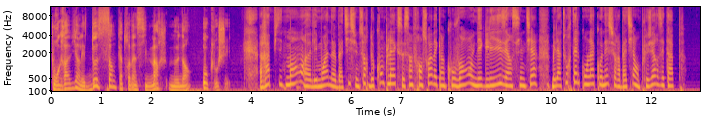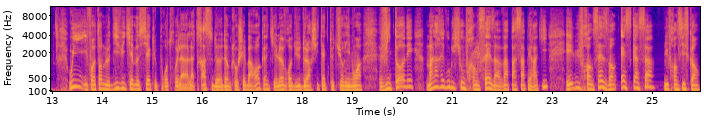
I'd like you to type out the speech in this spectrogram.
pour gravir les 286 marches menant au clocher. Rapidement, euh, les moines bâtissent une sorte de complexe Saint-François avec un couvent, une église et un cimetière. Mais la tour telle qu'on la connaît sera bâtie en plusieurs étapes. Oui, il faut attendre le XVIIIe siècle pour retrouver la, trace d'un clocher baroque, hein, qui est l'œuvre de l'architecte turinois Vitone. Mais la Révolution française va passer Peraki, et l'élu française vend Escassa, du franciscan.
